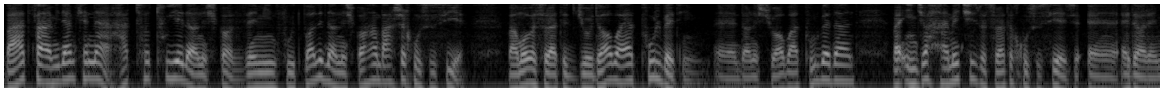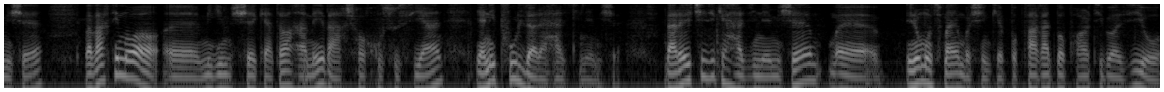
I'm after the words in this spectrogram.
بعد فهمیدم که نه حتی توی دانشگاه زمین فوتبال دانشگاه هم بخش خصوصیه. و ما به صورت جدا باید پول بدیم. دانشجوها باید پول بدن و اینجا همه چیز به صورت خصوصی اداره میشه و وقتی ما میگیم شرکت ها همه بخش ها خصوصی هن، یعنی پول داره هزینه میشه. برای چیزی که هزینه میشه اینو مطمئن باشین که فقط با پارتی بازی و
